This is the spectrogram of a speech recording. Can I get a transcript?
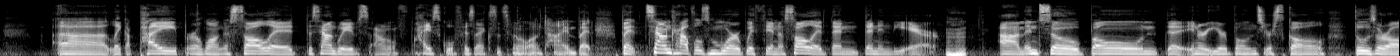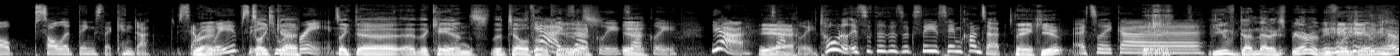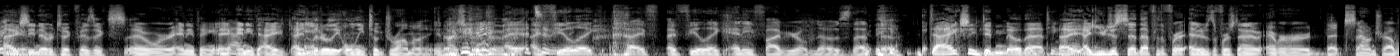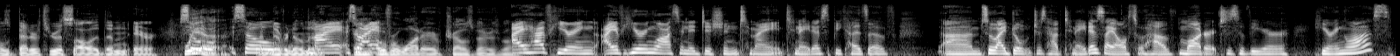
uh, like a pipe or along a solid. The sound waves, I don't know, high school physics. It's been a long time, but but sound travels more within a solid than than in the air. Um, and so bone, the inner ear bones, your skull, those are all solid things that conduct sound waves It's into like, our uh, brain. It's like the uh, the cans, the telephone yeah, cans. exactly, Yeah. exactly. Yeah, Yeah. exactly. Totally. It's, it's, it's the same concept. Thank you. It's like uh, You've done that experiment before, Jamie, haven't you? I actually never took physics uh, or anything. A- Yeah. Anything. I, I literally only took drama in high school. I, I feel like I, I feel like any five year old knows that though. I actually didn't know that. I, I, you just said that for the first, and it was the first time I ever heard that sound travels better through a solid than air. so. Well, yeah. So I've never known that. My so and I over water travels better as well. I have hearing I have hearing loss in addition to my tinnitus because of um, so I don't just have tinnitus. I also have moderate to severe hearing loss.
